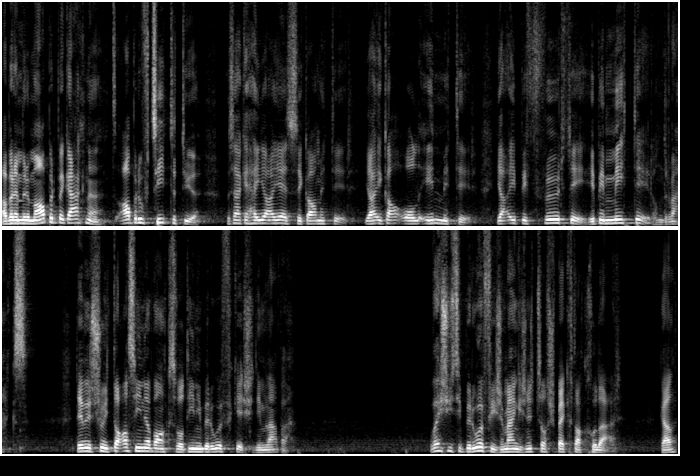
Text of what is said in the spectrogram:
Aber wenn wir dem Aber begegnen, das Aber auf die Seite tun und sagen, hey, ja, Jesus, ich gehe mit dir. Ja, ich gehe all in mit dir. Ja, ich bin für dich. Ich bin mit dir unterwegs. Dann wirst du in das hineinwachsen, was deine Berufung ist in deinem Leben. Und weißt du, unsere Berufung ist manchmal nicht so spektakulär. Gell?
